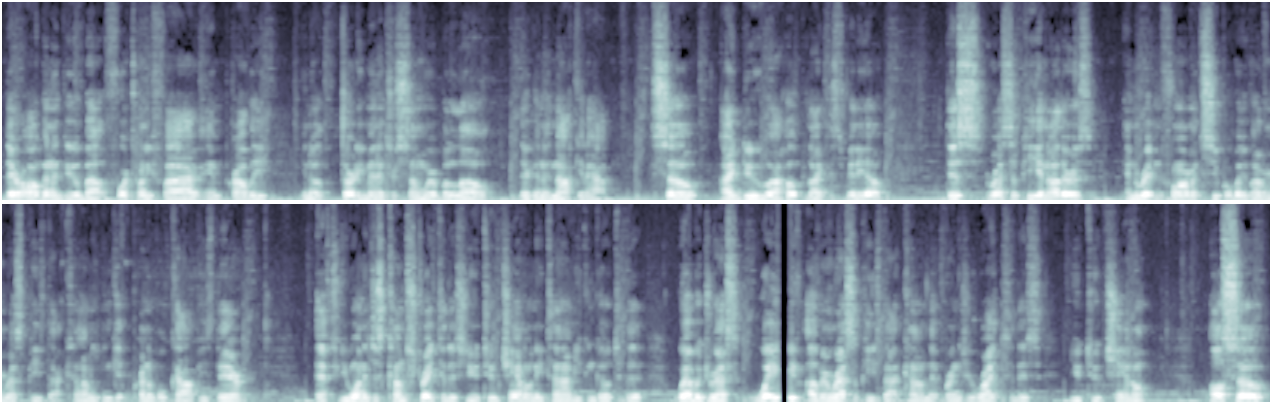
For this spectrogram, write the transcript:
they're all going to do about 425 and probably you know 30 minutes or somewhere below they're going to knock it out so I do uh, hope you like this video this recipe and others in written form at superwaveovenrecipes.com. You can get printable copies there. If you want to just come straight to this YouTube channel anytime, you can go to the web address waveovenrecipes.com. That brings you right to this YouTube channel. Also,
